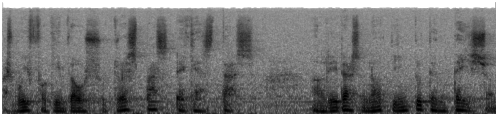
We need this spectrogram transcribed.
as we forgive those who trespass against us. And lead us not into temptation,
